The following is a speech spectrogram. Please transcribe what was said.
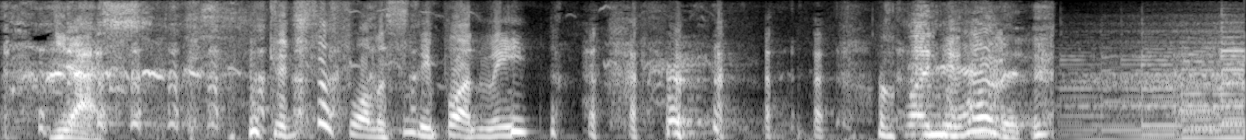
Yes. Did you fall asleep on me? I'm glad you have it.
